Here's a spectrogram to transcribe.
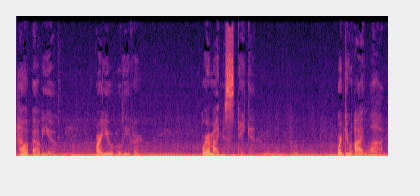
How about you? Are you a believer? Or am I mistaken? Or do I lie?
